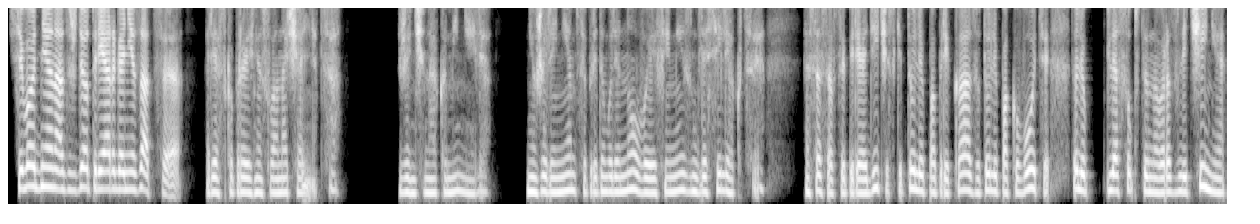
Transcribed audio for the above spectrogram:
«Сегодня нас ждет реорганизация», — резко произнесла начальница. Женщины окаменели. Неужели немцы придумали новый эфемизм для селекции? Эсэсовцы периодически, то ли по приказу, то ли по квоте, то ли для собственного развлечения,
